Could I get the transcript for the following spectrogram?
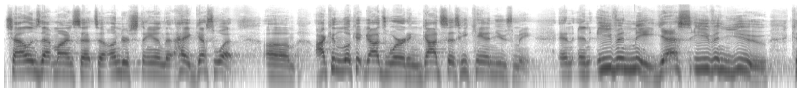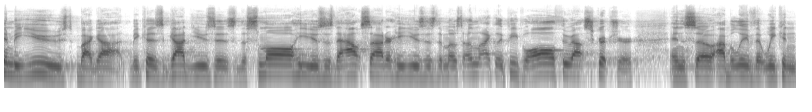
challenge that mindset to understand that hey guess what um, i can look at god's word and god says he can use me and, and even me, yes, even you can be used by God because God uses the small, He uses the outsider, He uses the most unlikely people all throughout Scripture. And so I believe that we can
